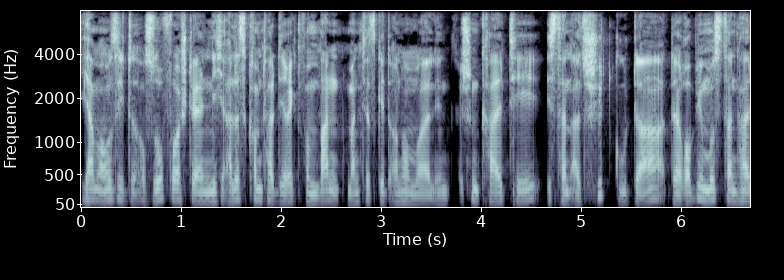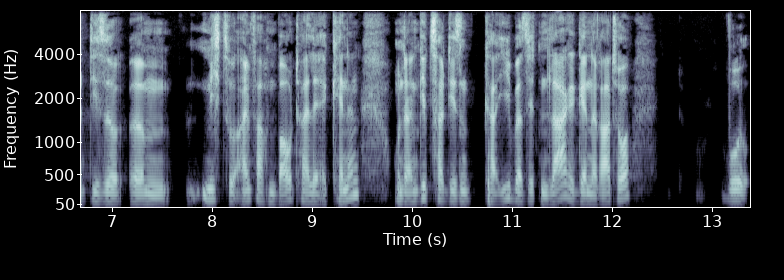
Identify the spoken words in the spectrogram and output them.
Ja, man muss sich das auch so vorstellen, nicht alles kommt halt direkt vom Band. Manches geht auch nochmal in Zwischenkalt-Tee, ist dann als Schüttgut da. Der Robby muss dann halt diese ähm, nicht so einfachen Bauteile erkennen und dann gibt's halt diesen KI-basierten Lagegenerator, wo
